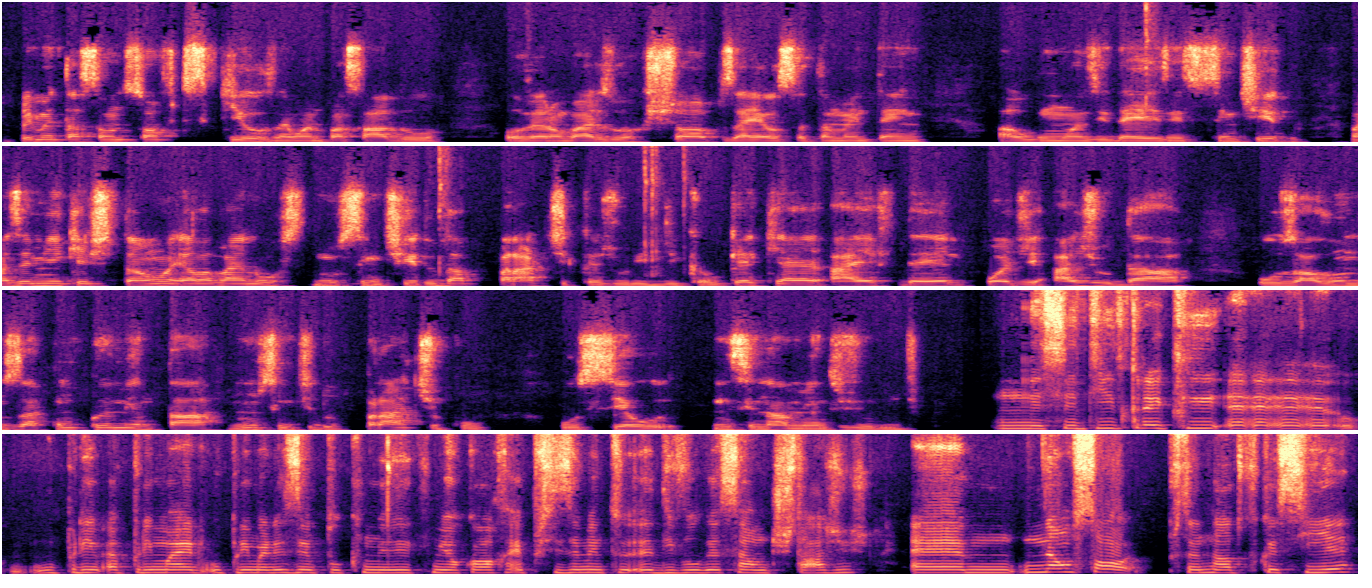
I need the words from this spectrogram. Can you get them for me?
implementação de soft skills. Né? O ano passado houveram vários workshops, a Elsa também tem algumas ideias nesse sentido, mas a minha questão ela vai no, no sentido da prática jurídica. O que é que a, a FDL pode ajudar os alunos a complementar, num sentido prático, o seu ensinamento jurídico? Nesse sentido, creio que uh, uh, o, a primeiro, o primeiro exemplo que me, que me, ocorre é precisamente a divulgação de estágios, um, ehm, não só, portanto, na advocacia,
